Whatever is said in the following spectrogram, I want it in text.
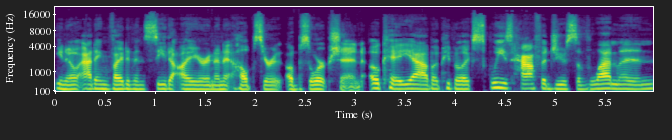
you know, adding vitamin C to iron and it helps your absorption. Okay, yeah, but people like squeeze half a juice of lemon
